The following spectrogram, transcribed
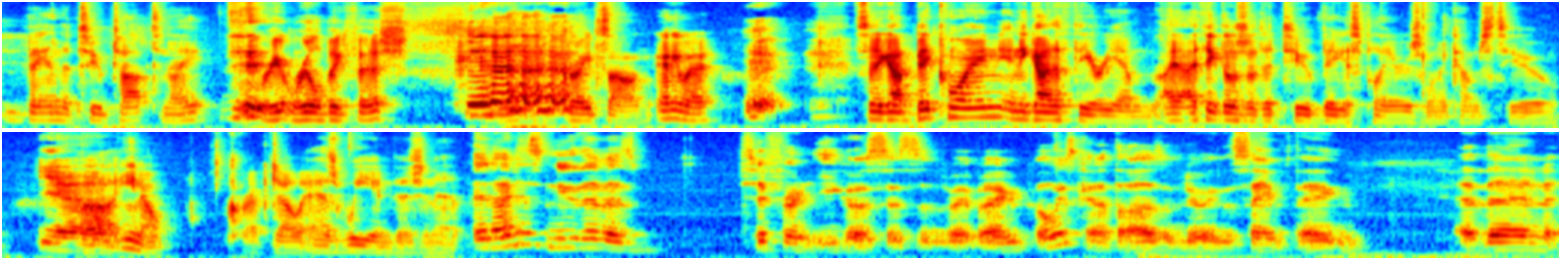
Ban the tube top tonight. Real, Reel Big Fish. Great song. Anyway, so you got Bitcoin and you got Ethereum. I, I think those are the two biggest players when it comes to, Yeah. uh, you know, crypto as we envision it. and I just knew them as different ecosystems, right? But I always kind of thought I was doing the same thing. And then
